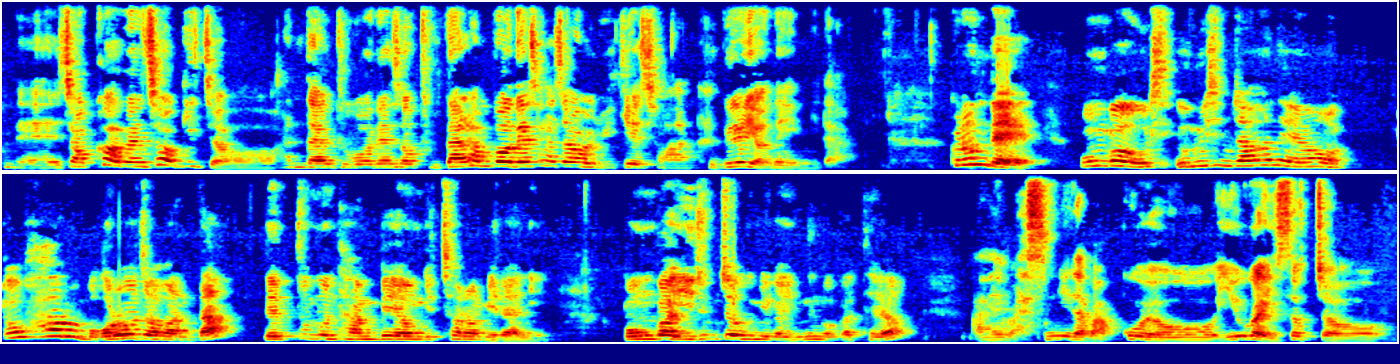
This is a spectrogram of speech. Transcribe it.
네, 적하면 척이죠. 한 달 두 번에서 두 달 한 번에 찾아올 위기에 처한 그들의 연애입니다. 그런데 뭔가 의미심장하네요. 또 하루 멀어져 간다? 내 뿜은 담배 연기처럼이라니. 뭔가 이중적 의미가 있는 것 같아요. 아, 맞습니다. 맞고요. 이유가 있었죠.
